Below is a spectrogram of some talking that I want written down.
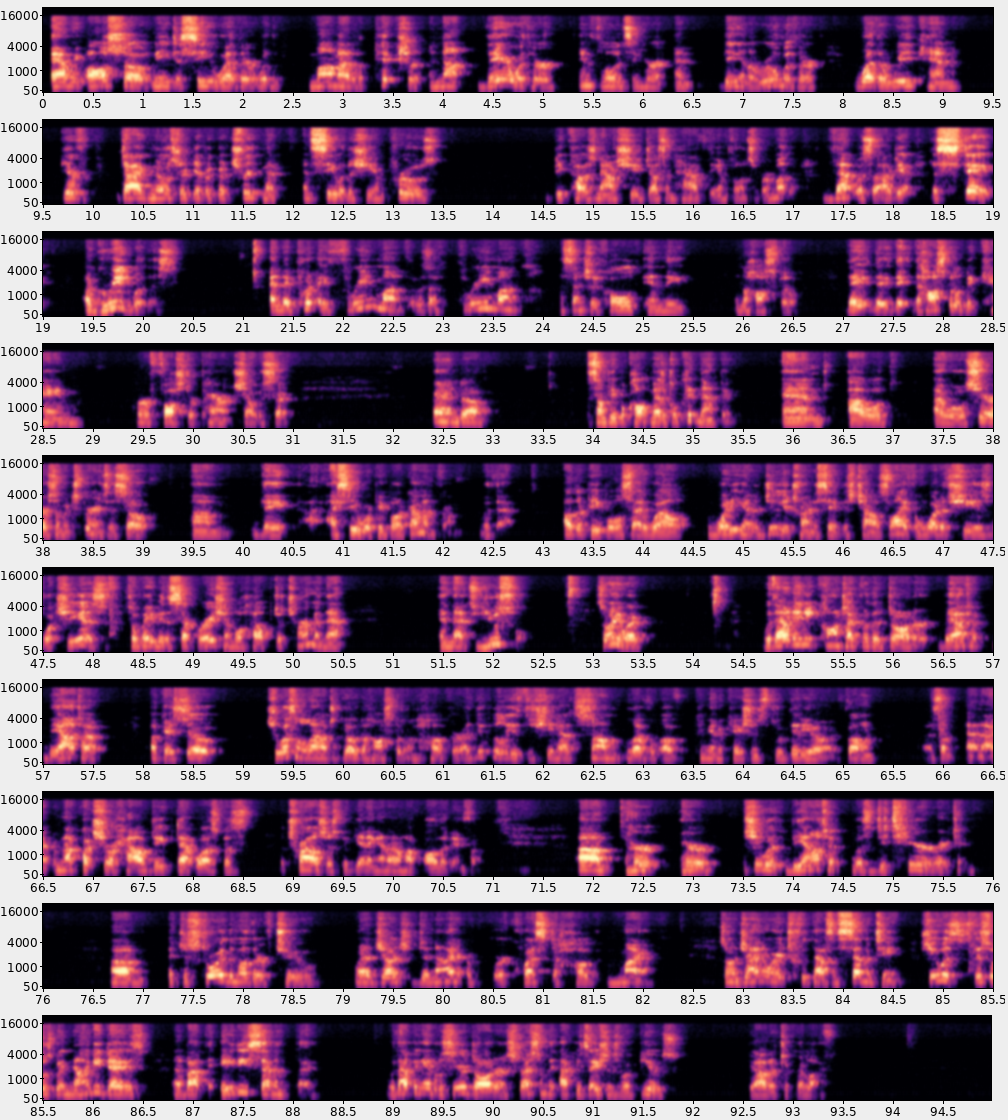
And we also need to see whether with mom out of the picture and not there with her, influencing her and being in the room with her, whether we can give diagnose her, give a good treatment, and see whether she improves because now she doesn't have the influence of her mother. That was the idea. The state agreed with us. And they put a three month, it was a three month essentially hold in the in the hospital. They, they, they the hospital became her foster parent, shall we say. And uh, some people call it medical kidnapping. And I will I will share some experiences. So um, they I see where people are coming from with that. Other people will say, well, what are you going to do? You're trying to save this child's life. And what if she is what she is? So maybe the separation will help determine that. And that's useful. So, anyway, without any contact with her daughter, Beata, Beata, okay, so she wasn't allowed to go to hospital and hug her. I do believe that she had some level of communications through video or phone. Uh, some, and I, am not quite sure how deep that was because the trial's just beginning and I don't have all that info. Um, her her she was Beata was deteriorating. Um, it destroyed the mother of two when a judge denied a request to hug Maya. So in January 2017, she was this was been 90 days and about the 87th day, without being able to see her daughter and stressed from the accusations of abuse, Beata took her life.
